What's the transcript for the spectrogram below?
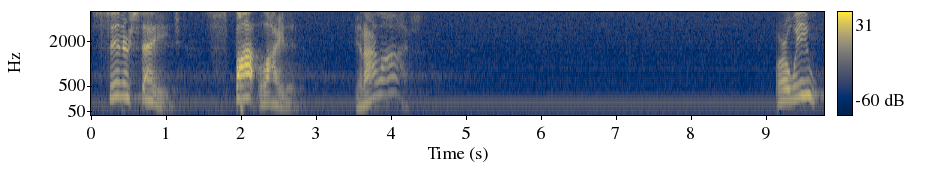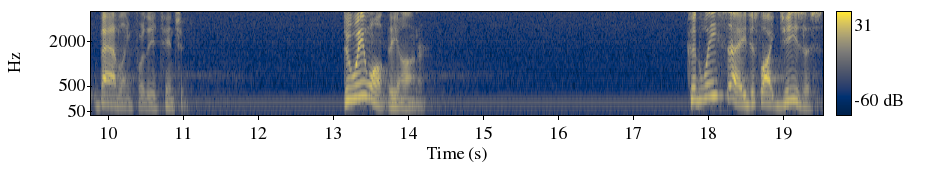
center stage, spotlighted in our lives? Or are we battling for the attention? Do we want the honor? Could we say, just like Jesus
